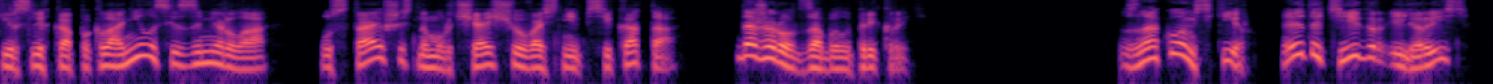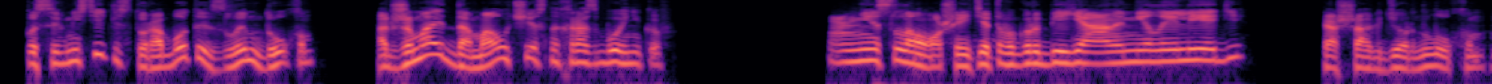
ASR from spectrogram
Кир слегка поклонилась и замерла, уставившись на мурчащего во сне псикота. Даже рот забыла прикрыть. Знакомься, Кир, это тигр или рысь. По совместительству работает злым духом. Отжимает дома у честных разбойников. «Не слушайте этого грубияна, милые леди!» Кошак дернул ухом.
